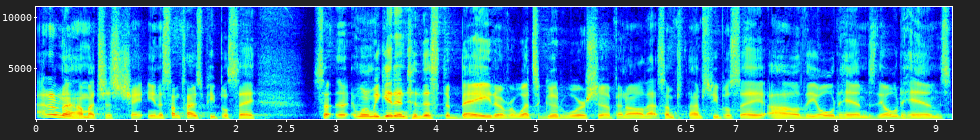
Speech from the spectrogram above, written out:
I, I don't know how much has changed. You know, sometimes people say, so uh, when we get into this debate over what's good worship and all that, sometimes people say, oh, the old hymns, the old hymns,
